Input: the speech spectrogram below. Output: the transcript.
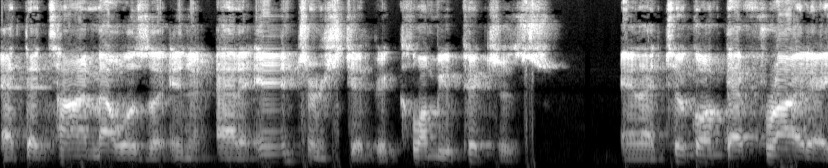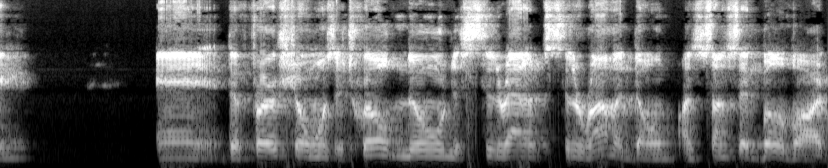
At that time, I was in a, at an internship at Columbia Pictures, and I took off that Friday and the first show was at 12 noon, the Cinerama, Cinerama Dome on Sunset Boulevard.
